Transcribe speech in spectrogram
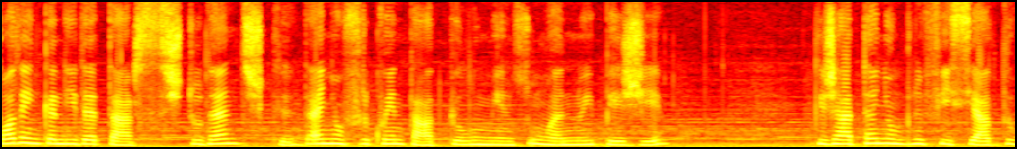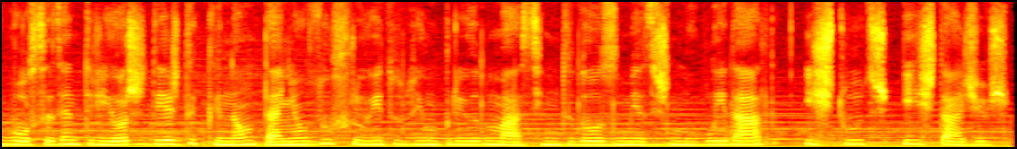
Podem candidatar-se estudantes que tenham frequentado pelo menos um ano no IPG, que já tenham beneficiado de bolsas anteriores desde que não tenham usufruído de um período máximo de 12 meses de mobilidade, estudos e estágios.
